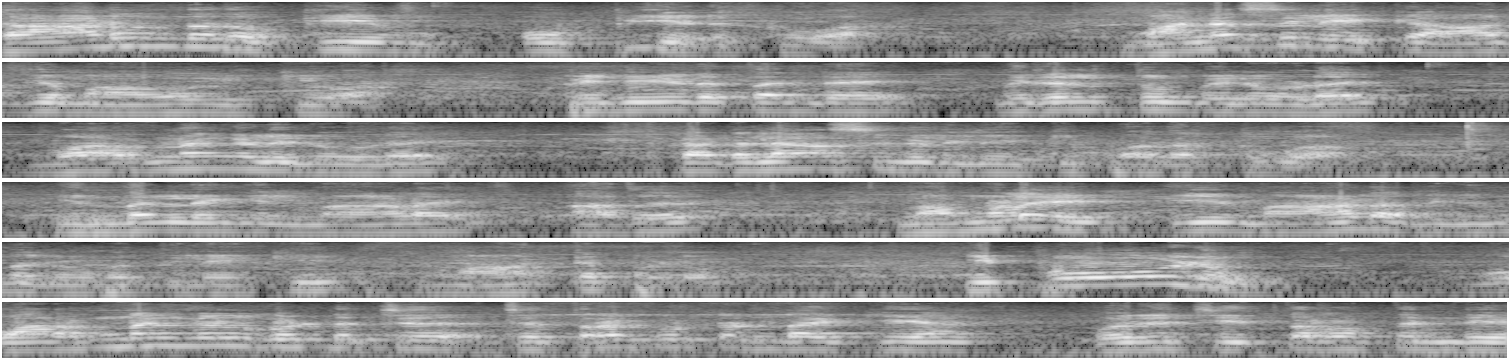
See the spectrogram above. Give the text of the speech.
കാണുന്നതൊക്കെയും ഒപ്പിയെടുക്കുക മനസ്സിലേക്ക് ആദ്യം ആവഹിക്കുക പിന്നീട് തന്റെ വിരൽത്തുമ്പിലൂടെ വർണങ്ങളിലൂടെ കടലാസുകളിലേക്ക് പകർത്തുക. ഇന്നല്ലെങ്കിൽ നാളെ അത് നമ്മളെ ഈ നാടറിയുന്ന രൂപത്തിലേക്ക് മാറ്റപ്പെടും. ഇപ്പോഴും വർണങ്ങൾ കൊണ്ട് ചിത്രക്കൂട്ടുണ്ടാക്കിയ ഒരു ചിത്രത്തിന്റെ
